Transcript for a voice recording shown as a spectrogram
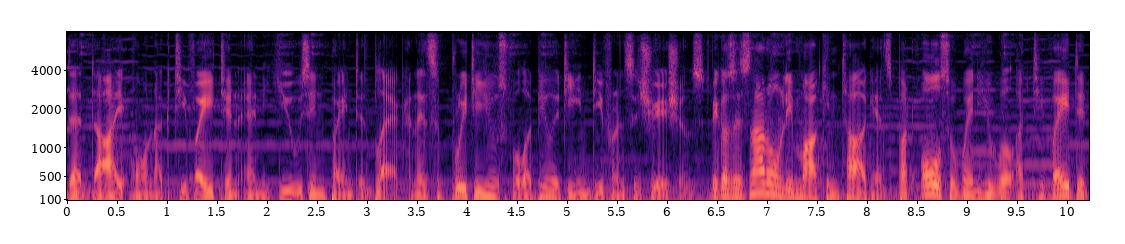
Deadeye on activating and using Paint It Black and it's a pretty useful ability in different situations. Because it's not only marking targets but also when you will activate it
